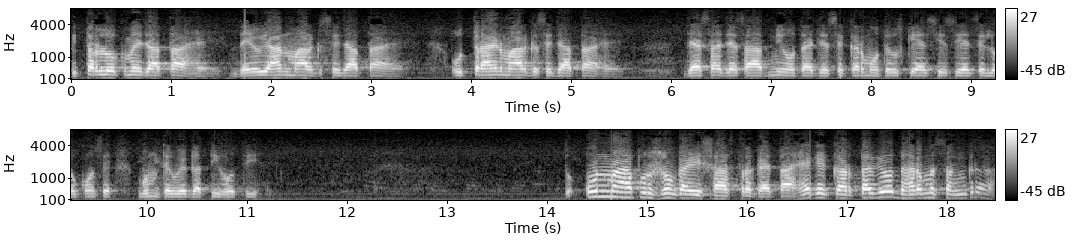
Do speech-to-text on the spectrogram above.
पितरलोक में जाता है, देवयान मार्ग से जाता है, उत्तरायण मार्ग से जाता है। जैसा जैसा आदमी होता है, जैसे कर्म होते हैं, उसके ऐसे ऐसे ऐसे लोगों से घूमते हुए गति होती है। तो उन महापुरुषों का ये शास्त्र कहता है कि कर्तव्यो धर्म संग्रह।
